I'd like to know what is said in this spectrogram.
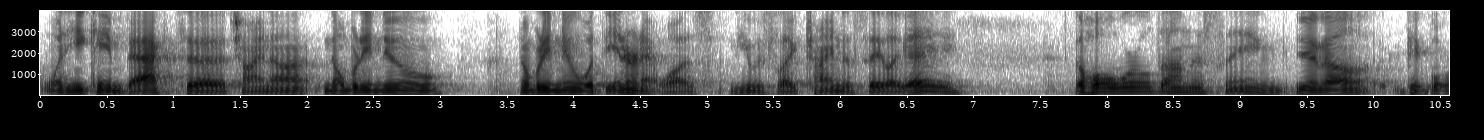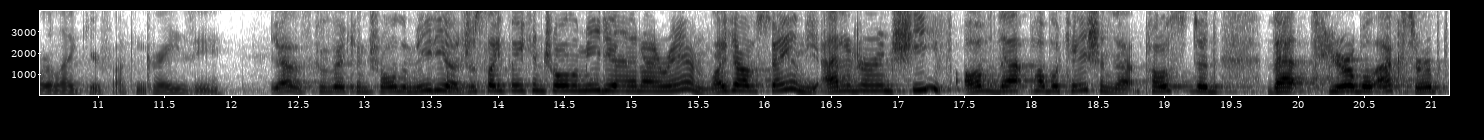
When he came back to China, nobody knew, nobody knew what the internet was, and he was like trying to say like, hey, the whole world's on this thing, you know? People were like, you're fucking crazy. Yeah, that's because they control the media, just like they control the media in Iran. Like I was saying, the editor in chief of that publication that posted that terrible excerpt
